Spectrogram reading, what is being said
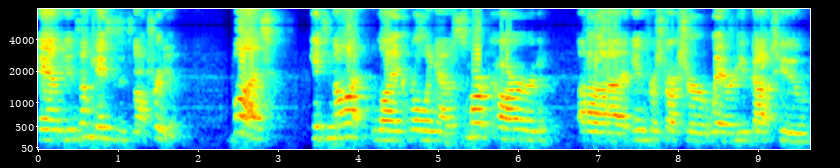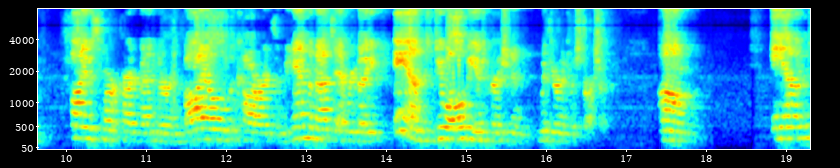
And in some cases, it's not trivial. But it's not like rolling out a smart card uh, infrastructure where you've got to find a smart card vendor and buy all of the cards and hand them out to everybody and do all the integration with your infrastructure. Um, and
